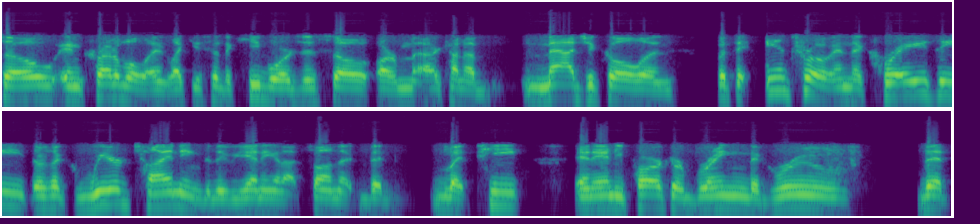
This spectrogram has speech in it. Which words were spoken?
so incredible, and like you said, the keyboards is so are, are kind of magical, and but the intro and the crazy, there's like weird timing to the beginning of that song that that let Pete and Andy Parker bring the groove that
